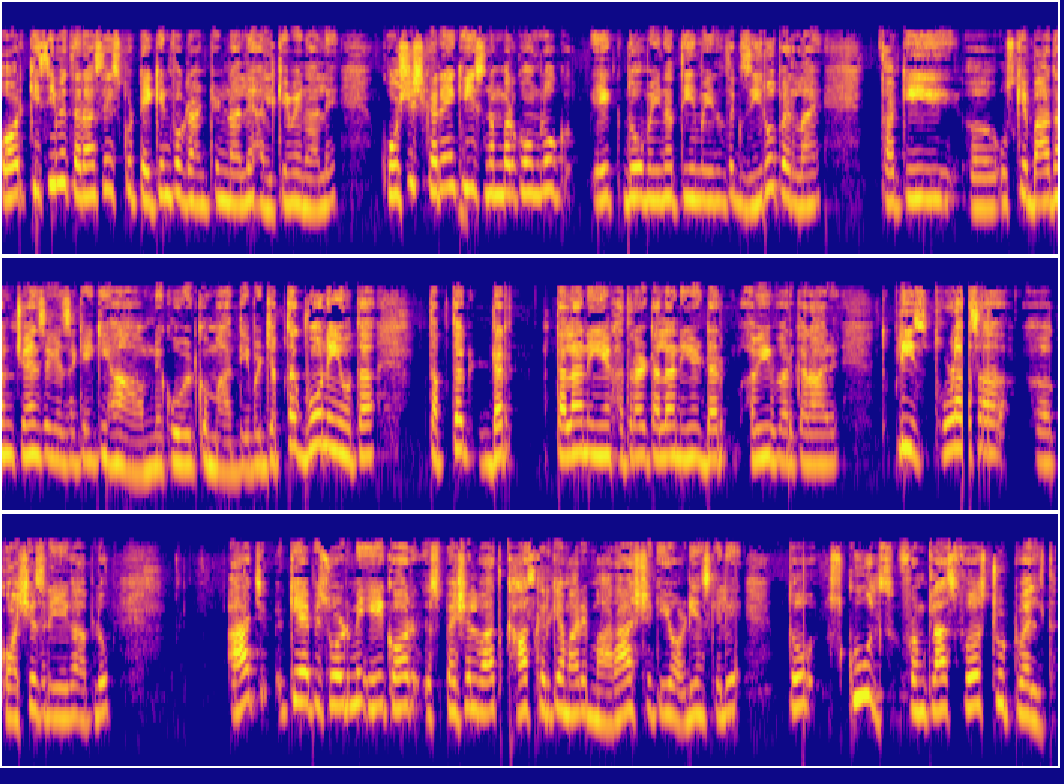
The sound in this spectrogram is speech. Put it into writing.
और किसी भी तरह से इसको टेक इन फॉर ग्रांटेड ना लें, हल्के में ना लें। कोशिश करें कि इस नंबर को हम लोग एक, दो महीना, तीन महीना तक ज़ीरो पर लाएँ ताकि उसके बाद हम चैन से कह सकें कि हाँ हमने कोविड को मात दिया बट जब तक वो नहीं होता, तब तक डर टला नहीं है, खतरा टला नहीं है, डर अभी बरकरार है। तो प्लीज़ थोड़ा सा कॉशियस रहिएगा आप लोग। आज के एपिसोड में एक और स्पेशल बात, खास करके हमारे महाराष्ट्र की ऑडियंस के लिए। तो schools from class first to twelfth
